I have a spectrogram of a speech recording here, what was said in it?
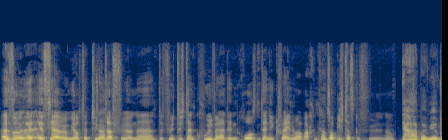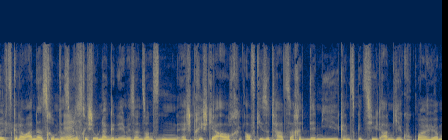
Also er ist ja irgendwie auch der Typ ja. dafür, ne? Der fühlt sich dann cool, wenn er den großen Danny Crane überwachen kann. So habe ich das Gefühl, ne? Ja, bei mir wirkt es genau andersrum, dass Echt? ihm das richtig unangenehm ist. Ansonsten, er spricht ja auch auf diese Tatsache Danny ganz gezielt an. Hier, guck mal, hör mal,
